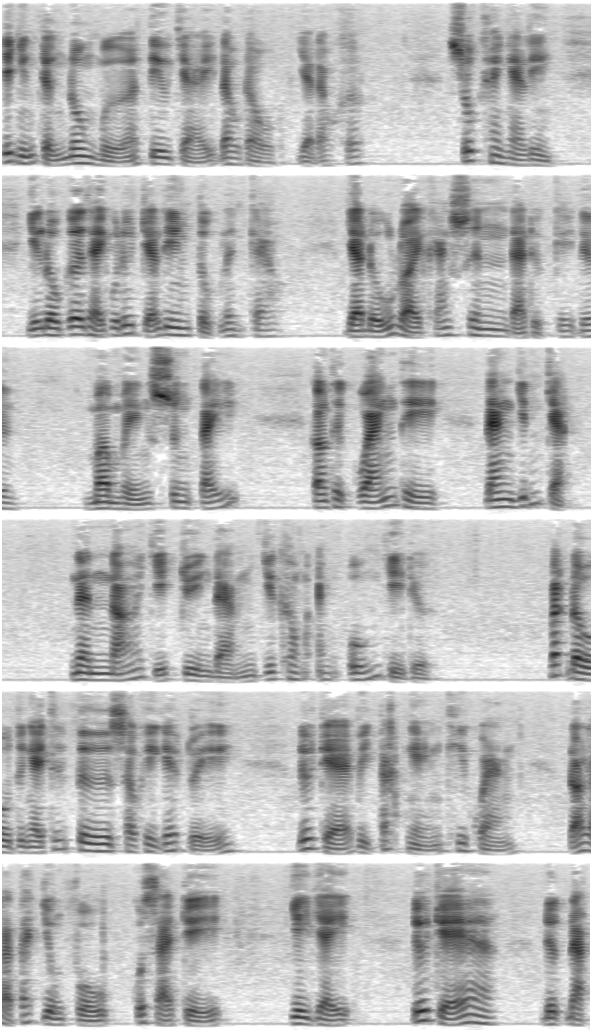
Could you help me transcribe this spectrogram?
với những trận nôn mửa, tiêu chảy, đau đầu và đau khớp. Suốt hai ngày liền, nhiệt độ cơ thể của đứa trẻ liên tục lên cao và đủ loại kháng sinh đã được kê đơn mờ miệng sưng tấy, còn thực quản thì đang dính chặt nên nó chỉ truyền đạm chứ không ăn uống gì được. Bắt đầu từ ngày thứ tư sau khi ghép tủy, đứa trẻ bị tắc nghẹn khí quản. Đó là tác dụng phụ của xạ trị. Vì vậy, đứa trẻ được đặt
